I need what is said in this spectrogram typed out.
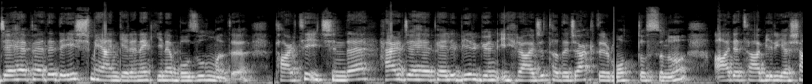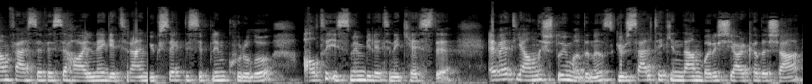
CHP'de değişmeyen gelenek yine bozulmadı. Parti içinde her CHP'li bir gün ihracı tadacaktır mottosunu adeta bir yaşam felsefesi haline getiren Yüksek Disiplin Kurulu 6 ismin biletini kesti. Evet yanlış duymadınız. Gürsel Tekin'den Barış Yarkadaş'a,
